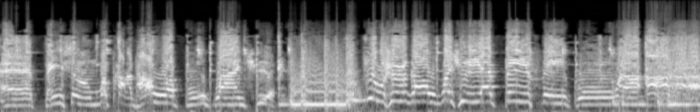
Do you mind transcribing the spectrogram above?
哎，本圣母怕他，我不管去，就是个我去也白费功啊。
